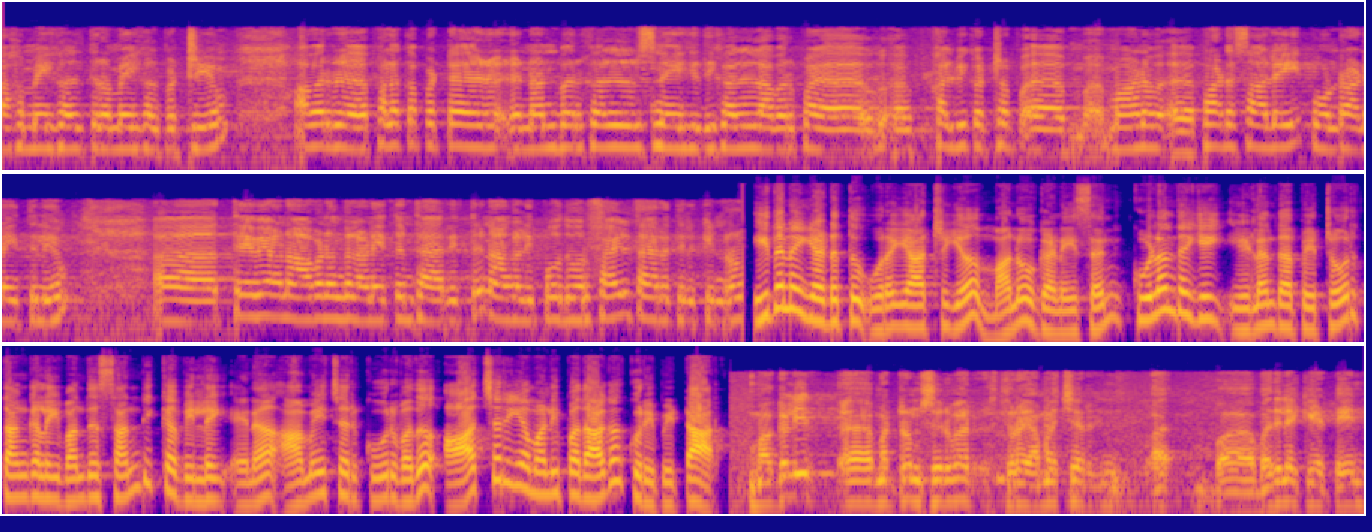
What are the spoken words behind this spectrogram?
தகமைகள் திறமைகள் பற்றியும் அவர் பழக்கப்பட்ட நண்பர்கள் சிநேகிதிகள் அவர் கல்வி கற்ற மாணவ பாடசாலை போன்ற அனைத்திலும் தேவையான ஆவணங்கள் அனைத்தும் தயாரித்து நாங்கள் இப்போது ஒரு ஃபைல் தயாரித்திருக்கின்றோம். இதனை அடுத்து உரையாற்றிய மனோ கணேசன் குழந்தையை இழந்த பெற்றோர் தங்களை வந்து சந்திக்கவில்லை என அமைச்சர் கூறுவது ஆச்சரியம் அளிப்பதாக குறிப்பிட்டார். மகளிர் மற்றும் சிறுவர் துறை அமைச்சர் பதிலை கேட்டேன்.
